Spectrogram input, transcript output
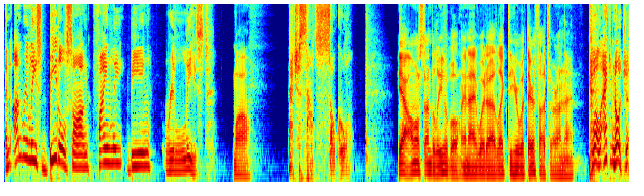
an unreleased Beatles song finally being released. Wow. That just sounds so cool. Yeah, almost unbelievable. And I would uh, like to hear what their thoughts are on that. Well, actually, no. J-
